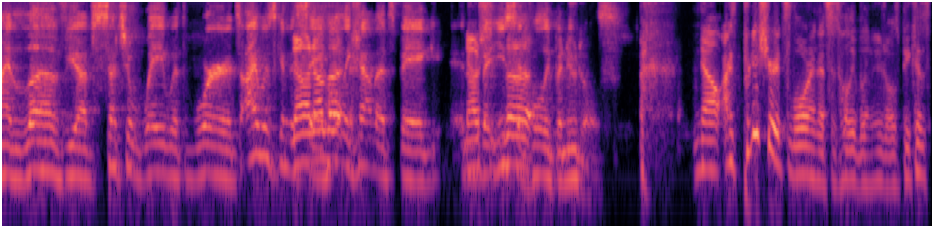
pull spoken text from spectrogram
My love, you have such a way with words. I was going to No, say, no, the- "Holy cow, that's big," No, but you the- said "Holy benoodles. No, I'm pretty sure it's Lauren that says holy benoodles because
